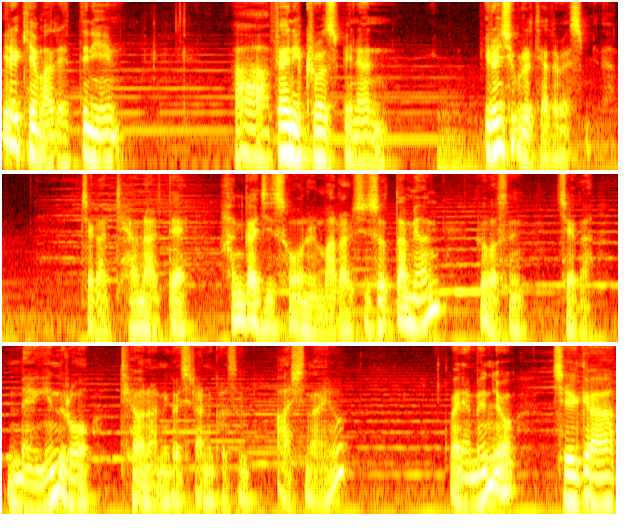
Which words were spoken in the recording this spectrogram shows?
이렇게 말했더니 아, 페니 크로스비는 이런 식으로 대답했습니다. 제가 태어날 때 한 가지 소원을 말할 수 있었다면 그것은 제가 맹인으로 태어나는 것이라는 것을 아시나요? 왜냐면요, 제가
